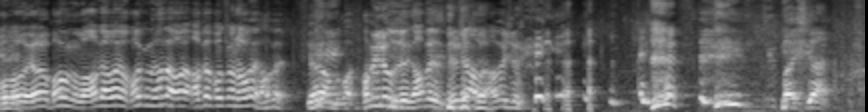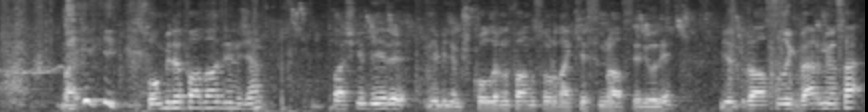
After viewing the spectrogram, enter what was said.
değil mi? ya bakma abi abi bakma abi abi bakma abi abi. Ya abi abi ne oldu abi Recep abi abi şunu. Başkan. Bak son bir defa daha deneyeceğim. Başka bir yeri ne bileyim şu kollarını falan sonradan kesim rahatsız ediyor diye. Bir rahatsızlık vermiyorsa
